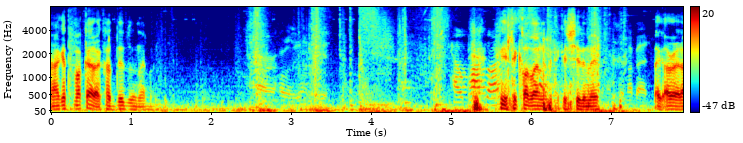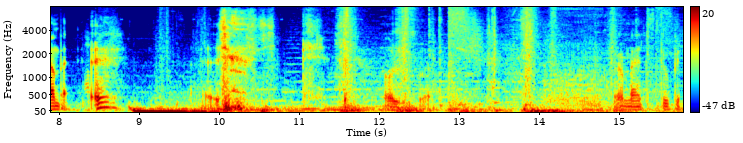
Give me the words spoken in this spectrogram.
Nah, get the fuck out. I caught dibs on that one. Alright, hold on, let me take it. Hellpod launch? He's like, hold on, let me take a shit in there. My bad. Like, alright, I'm back. I'm Holy fuck. You're mad stupid.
